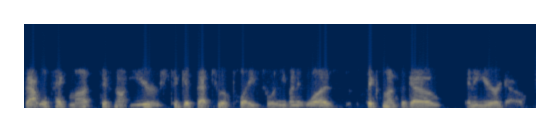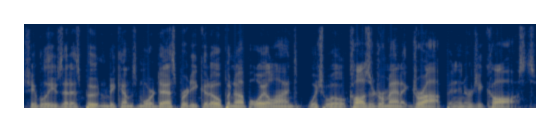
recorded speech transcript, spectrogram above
That will take months, if not years, to get that to a place where even it was six months ago and a year ago. She believes that as Putin becomes more desperate, he could open up oil lines, which will cause a dramatic drop in energy costs.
